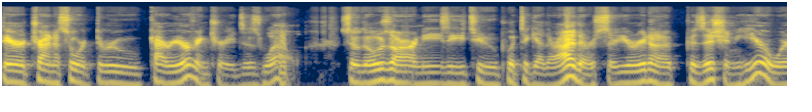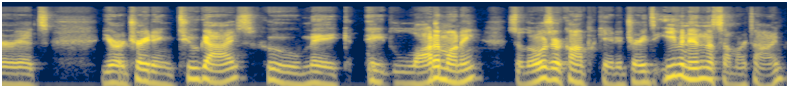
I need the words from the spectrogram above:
they're trying to sort through Kyrie Irving trades as well. Yep. So those aren't easy to put together either. So you're in a position here where it's you're trading two guys who make a lot of money. So those are complicated trades, even in the summertime.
